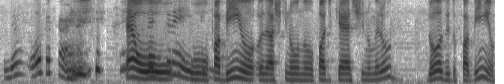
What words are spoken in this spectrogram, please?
entendeu? É outra carne. É, o, É diferente. o Fabinho, acho que no, no podcast número 12 do Fabinho,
